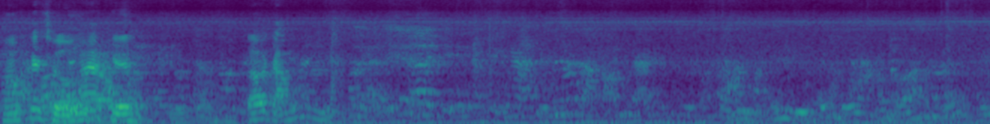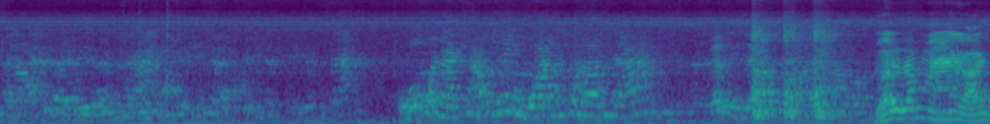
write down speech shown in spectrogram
Không cái sườn ha kia đó trọng cái gì? Gửi lắm ma rồi.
